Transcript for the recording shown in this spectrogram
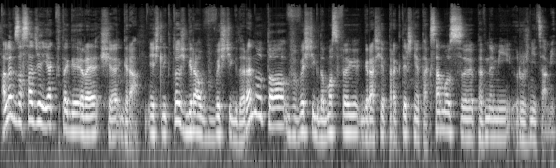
ale w zasadzie jak w tę grę się gra? Jeśli ktoś grał w wyścig do Renu, to w wyścig do Moskwy gra się praktycznie tak samo z pewnymi różnicami.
